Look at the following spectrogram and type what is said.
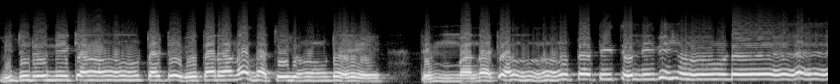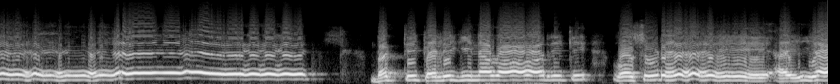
విదురునికంతటి వితరణ మతియుండే. తిమ్మనకంతటి తెలివియుడే. భక్తి కలిగిన వారికి వసుడే అయ్యా.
